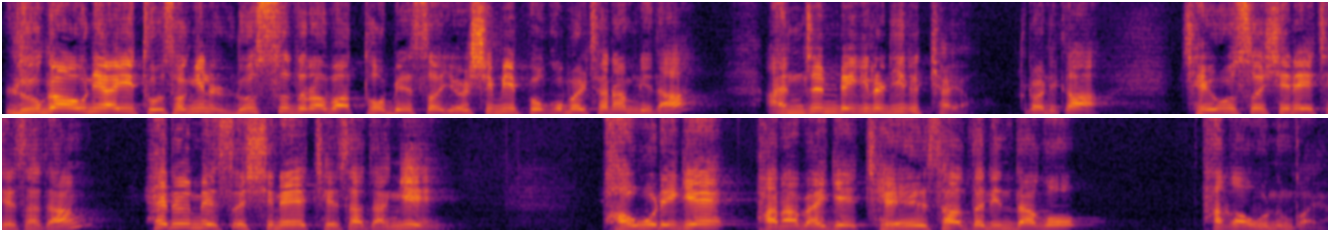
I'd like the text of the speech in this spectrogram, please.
루가오니아의 두 성인 루스드라와 도베에서 열심히 복음을 전합니다. 안전배기를 일으켜요. 그러니까 제우스 신의 제사장, 헤르메스 신의 제사장이 바울에게 바나바에게 제사 드린다고 다가오는 거예요.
